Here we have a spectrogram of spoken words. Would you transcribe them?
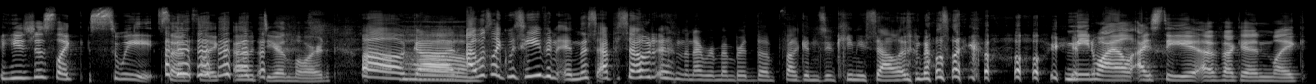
He's just like sweet. So it's like, oh dear lord. Oh god. Oh. I was like, was he even in this episode? And then I remembered the fucking zucchini salad, and I was like, oh, yeah. Meanwhile, I see a fucking like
